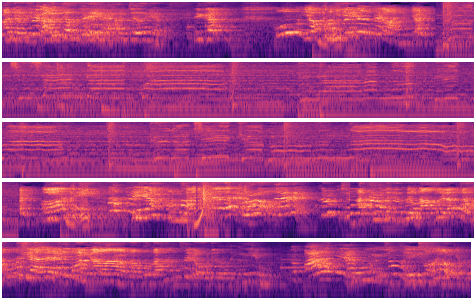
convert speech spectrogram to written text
아니 아니 같은 연생이야. 죄송해요. 그러니까 오, 야, 같은 년생 아니냐? 거친 생각과 불안한 눈빛과 그걸 지켜보는 너 아니 그냥 감사합니다. 그런데 그럼 제 아, 근데, 근데 나도 약간 한 번씩 세연이가 나보다 한 살이. 이거 빠른이랑 있어. 아니야,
